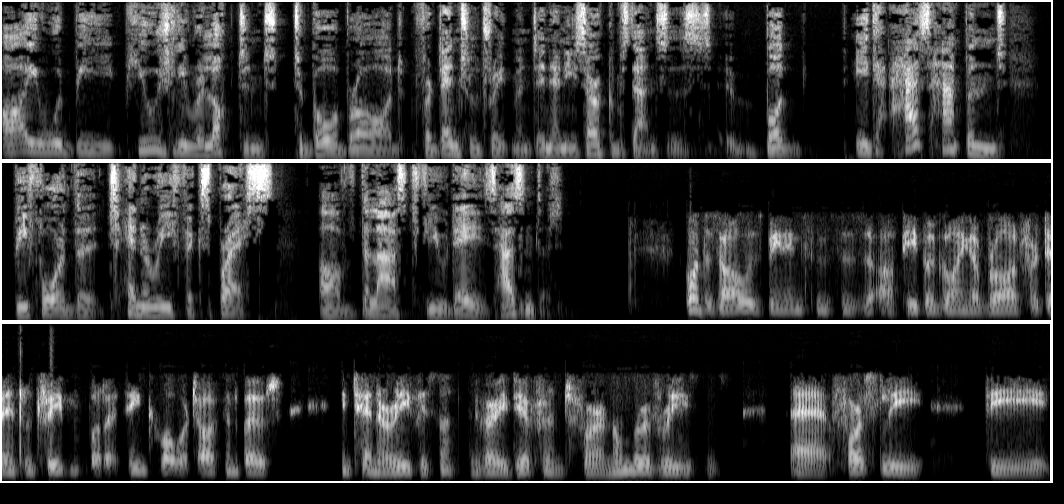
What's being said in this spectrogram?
I would be hugely reluctant to go abroad for dental treatment in any circumstances, but it has happened before the Tenerife Express of the last few days, hasn't it? Well, there's always been instances of people going abroad for dental treatment, but I think what we're talking about in Tenerife is something very different for a number of reasons. Uh, firstly, the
